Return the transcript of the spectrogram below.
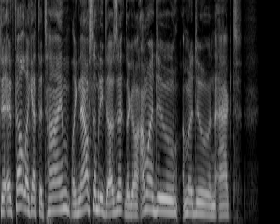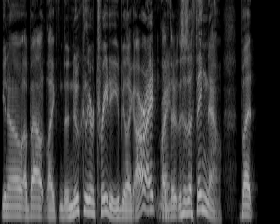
It felt like at the time, like now, if somebody does it, they're going, "I'm gonna do, I'm gonna do an act, you know, about like the nuclear treaty." You'd be like, "All right, like Right. there, this is a thing now." But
